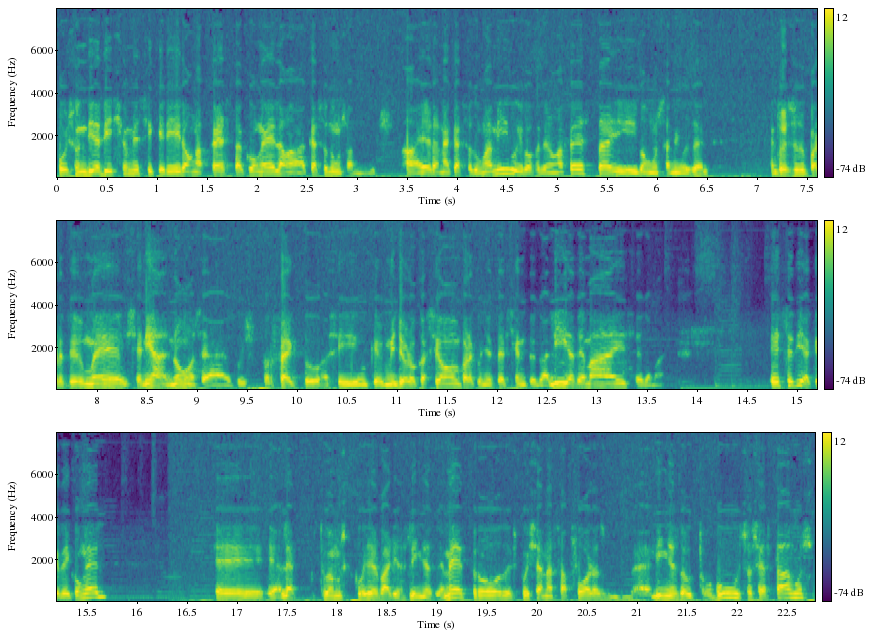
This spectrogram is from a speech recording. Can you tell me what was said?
Pois un día díxome se quería ir a unha festa con él a casa duns amigos. Ah, era na casa dun amigo, iba a fazer unha festa e iban uns amigos del. Entón, eso pareceume genial, non? O sea, pois perfecto, así que mellor ocasión para coñecer xente dali, ademais, e demais. Ese día quedei con el, eh, e alé, tuvemos que coller varias liñas de metro, despois xa nas aforas, eh, liñas de autobús, o sea, estábamos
